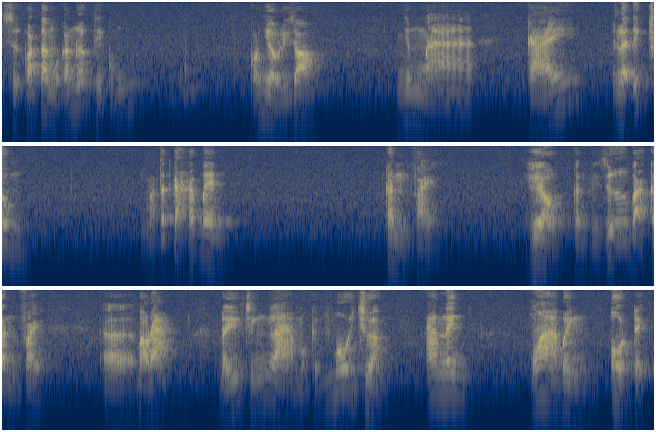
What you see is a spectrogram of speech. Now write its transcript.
sự quan tâm của các nước thì cũng có nhiều lý do. Nhưng mà cái lợi ích chung mà tất cả các bên cần phải hiểu cần phải giữ và cần phải uh, bảo đảm đấy chính là một cái môi trường an ninh hòa bình ổn định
